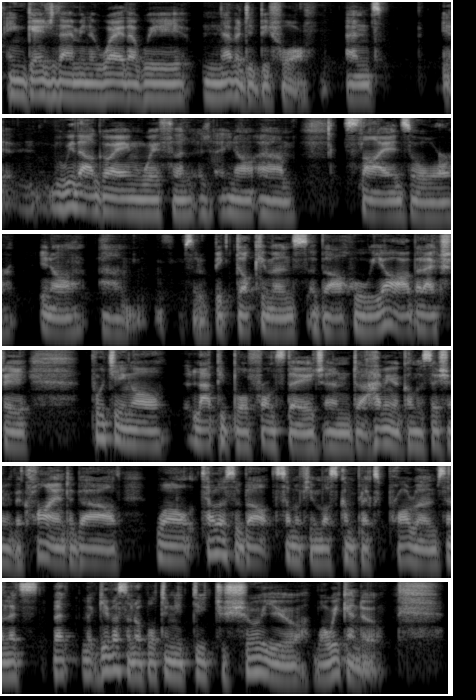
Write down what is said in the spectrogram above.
engage them in a way that we never did before. And without going with uh, you know um, slides or you know um, sort of big documents about who we are, but actually putting our lab people front stage and uh, having a conversation with the client about well tell us about some of your most complex problems and let's let, let give us an opportunity to show you what we can do.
